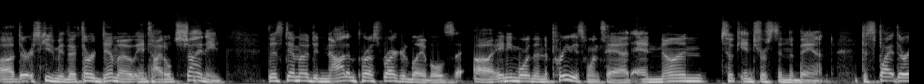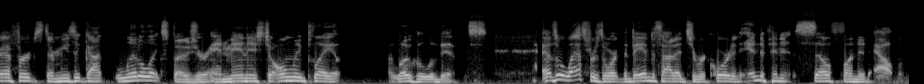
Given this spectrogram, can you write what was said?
uh, their excuse me, their third demo entitled "Shining." This demo did not impress record labels uh, any more than the previous ones had, and none took interest in the band. Despite their efforts, their music got little exposure and managed to only play local events. As a last resort, the band decided to record an independent, self-funded album,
